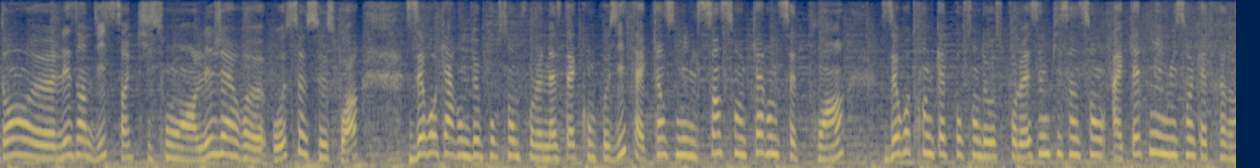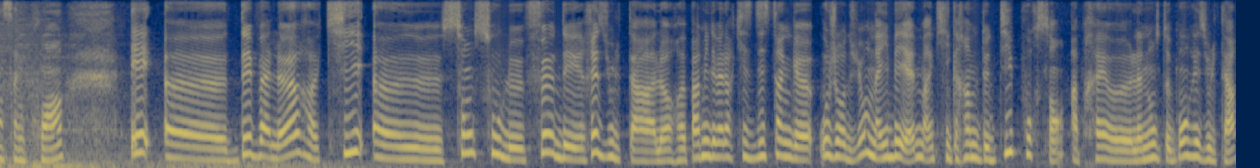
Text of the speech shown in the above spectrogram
dans les indices qui sont en légère hausse soir. 0,42% pour le Nasdaq Composite à 15 547 points. 0,34% de hausse pour le S&P 500 à 4 885 points et euh, des valeurs qui euh, sont sous le feu des résultats. Alors, euh, parmi les valeurs qui se distinguent aujourd'hui, on a IBM hein, qui grimpe de 10% après l'annonce de bons résultats.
